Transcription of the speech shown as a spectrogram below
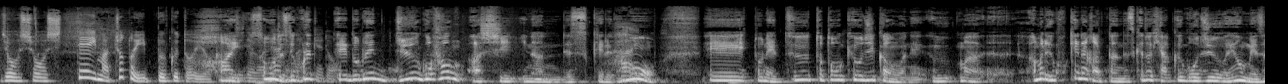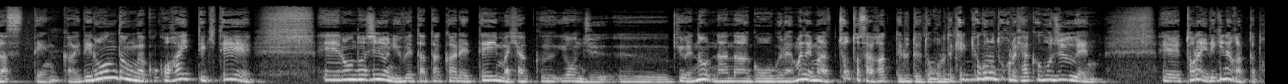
上昇して、今ちょっと一服という感じではなりますけど、はい、そうですね。これ、ドル円15分足なんですけれども、はい、えっとね、ずっと東京時間はね、まあ、あまり動けなかったんですけど、150円を目指す展開で、ロンドンがここ入ってきて、えー、ロンドン市場に上叩かれて、今149円の75ぐらいまで、まあ、ちょっと下がってるというところで、結局のところ150円、えー、トライできなかったと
